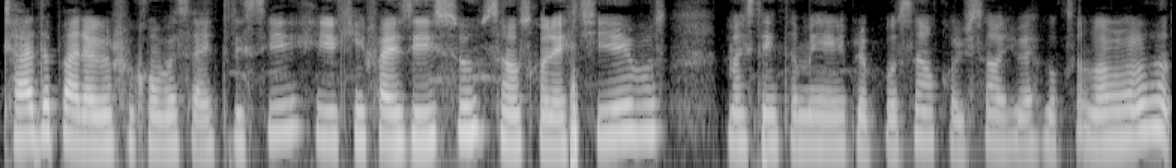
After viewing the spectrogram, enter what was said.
cada parágrafo conversar entre si, e quem faz isso são os conectivos, mas tem também preposição, condição, advérbio, blá blá blá.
